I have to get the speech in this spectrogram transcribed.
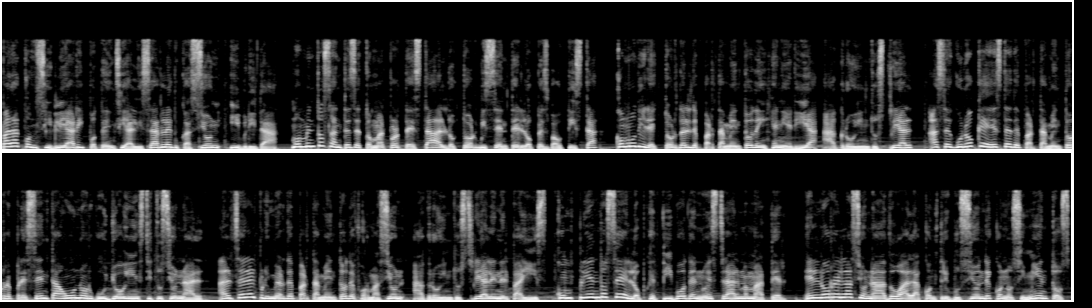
para conciliar y potencializar la educación híbrida. Momentos antes de tomar protesta al doctor Vicente López Bautista, como director del Departamento de Ingeniería Agroindustrial, aseguró que este departamento representa un orgullo institucional, al ser el primer departamento de formación agroindustrial en el país, cumpliéndose el objetivo de nuestra alma mater en lo relacionado a la contribución de conocimientos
